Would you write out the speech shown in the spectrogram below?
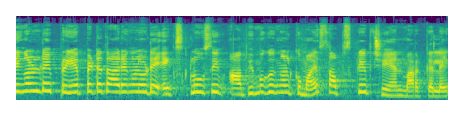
നിങ്ങളുടെ പ്രിയപ്പെട്ട താരങ്ങളുടെ എക്സ്ക്ലൂസീവ് അഭിമുഖങ്ങൾക്കുമായി സബ്സ്ക്രൈബ് ചെയ്യാൻ മറക്കല്ലേ?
